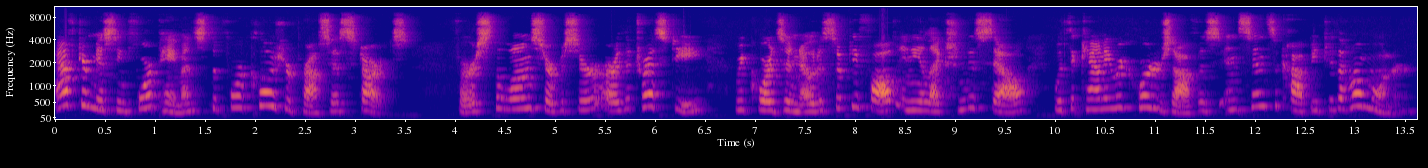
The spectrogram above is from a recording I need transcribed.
After missing four payments, the foreclosure process starts. First, the loan servicer or the trustee records a notice of default in the election to sell with the county recorder's office and sends a copy to the homeowner.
